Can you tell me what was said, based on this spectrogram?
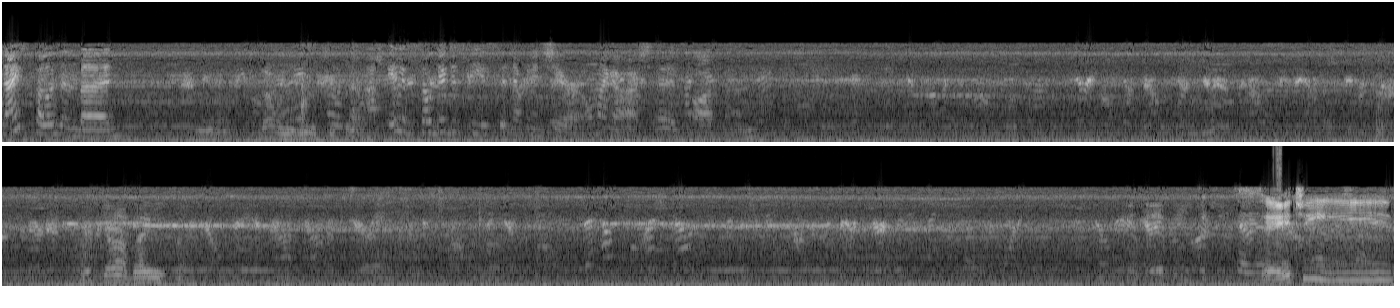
Nice posing, bud. Yeah. That one is really too. It is so good to see you sitting up in a chair. Oh my gosh, that is awesome. Good job, buddy. Say cheese.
